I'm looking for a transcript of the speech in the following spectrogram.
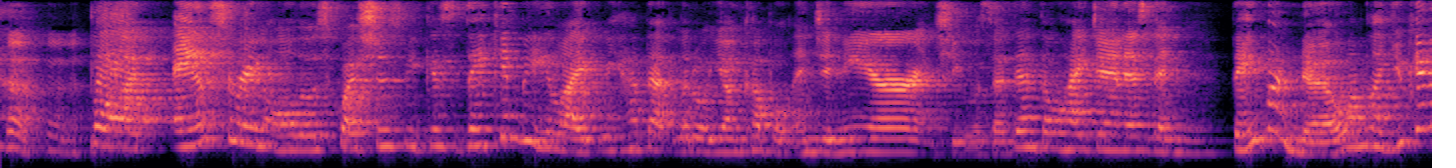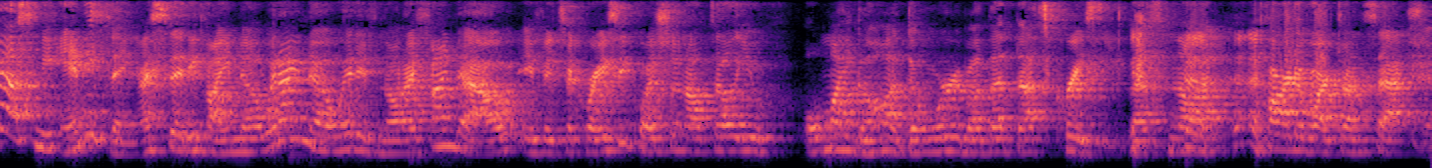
but answering all those questions because they can be like we had that little young couple engineer and she was a dental hygienist and they would know. I'm like you can ask me anything. I said if i know it i know it. If not i find out. If it's a crazy question i'll tell you oh my god don't worry about that. That's crazy. That's not part of our transaction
